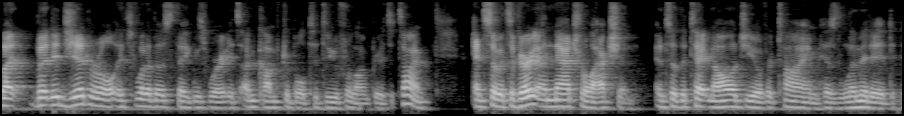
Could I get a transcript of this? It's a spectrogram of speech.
But but in general, it's one of those things where it's uncomfortable to do for long periods of time, and so it's a very unnatural action. And so the technology over time has limited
